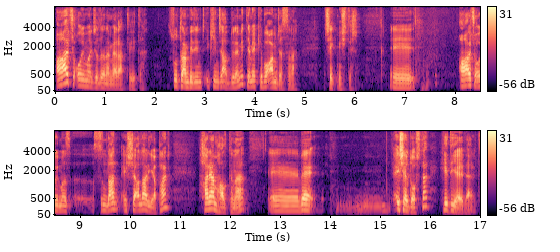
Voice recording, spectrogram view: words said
ağaç oymacılığına meraklıydı. Sultan 1. 2. Abdülhamit demek ki bu amcasına çekmiştir. Ee, ağaç oymasından eşyalar yapar. Harem halkına e, ve eşe dosta hediye ederdi.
